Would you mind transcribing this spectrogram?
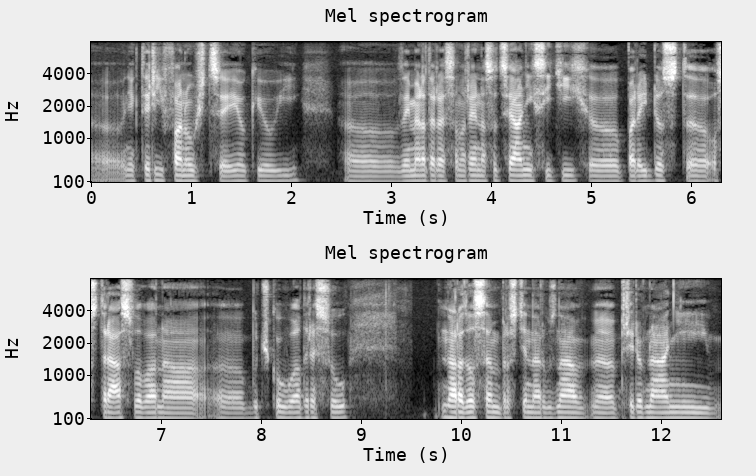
eh, někteří fanoušci hokejoví, zejména teda samozřejmě na sociálních sítích padají dost ostrá slova na bučkovou adresu. Narazil jsem prostě na různá přirovnání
